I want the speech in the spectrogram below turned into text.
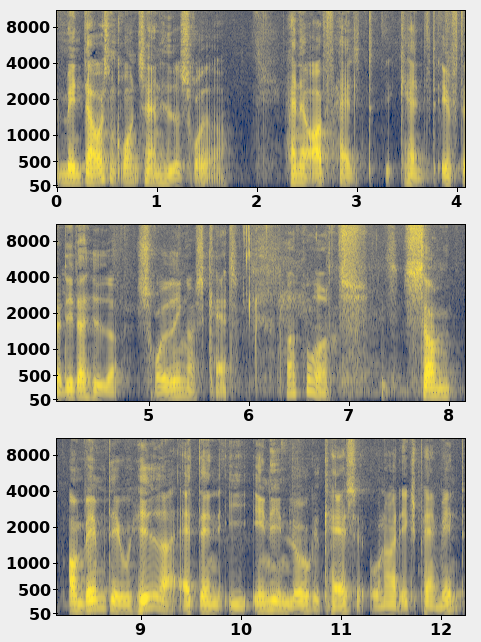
men der er også en grund til, at han hedder Schrøder. Han er opfaldt kaldt efter det, der hedder Schrødingers kat. Akkurat. Som om hvem det jo hedder, at den i, inde i en lukket kasse under et eksperiment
